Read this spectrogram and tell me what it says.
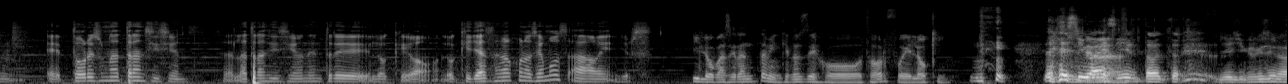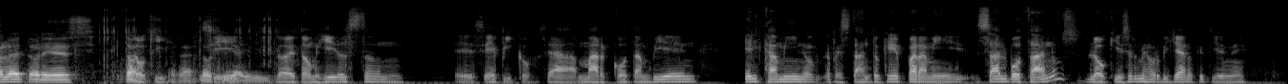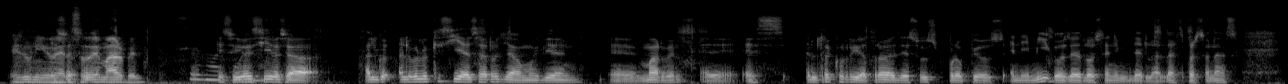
eh, Thor es una transición, la transición entre lo que lo que ya conocemos a Avengers. Y lo más grande también que nos dejó Thor fue Loki. sí, iba a decir, Yo, creo que si no habla de Thor es Loki. Lo de Tom Hiddleston es épico. O sea, marcó también el camino. Pues tanto que para mí, salvo Thanos, Loki es el mejor villano que tiene el universo de Marvel. Eso iba a decir, o sea, algo, algo lo que sí ha desarrollado muy bien eh, Marvel eh, es el recorrido a través de sus propios enemigos, de, los de las personas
